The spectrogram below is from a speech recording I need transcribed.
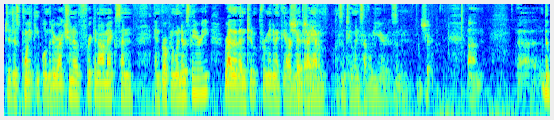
to just point people in the direction of Freakonomics and and broken windows theory rather than to, for me to make the argument Sure, that I haven't listened to in several years and Sure. the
